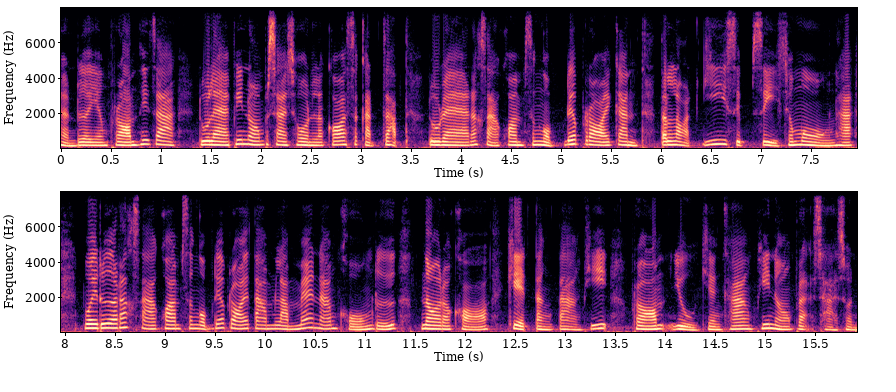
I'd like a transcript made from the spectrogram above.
ฐานเรือยังพร้อมที่จะดูแลพี่น้องประชาชน แล้วก็สกัดจับดูแลรักษาความสงบเรียบร้อยกันตลอด 24 ชั่วโมงนะคะหน่วยเรือรักษาความสงบเรียบร้อยตามลำแม่น้ำโขงหรือนอรขอเขตต่างๆ ที่พร้อมอยู่เคียงข้างพี่น้องประชาชน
